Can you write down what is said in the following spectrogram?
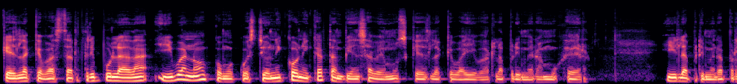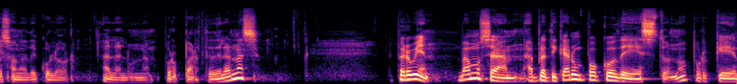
que es la que va a estar tripulada. Y bueno, como cuestión icónica, también sabemos que es la que va a llevar la primera mujer y la primera persona de color a la Luna por parte de la NASA. Pero bien, vamos a, a, platicar un poco de esto, ¿no? Porque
